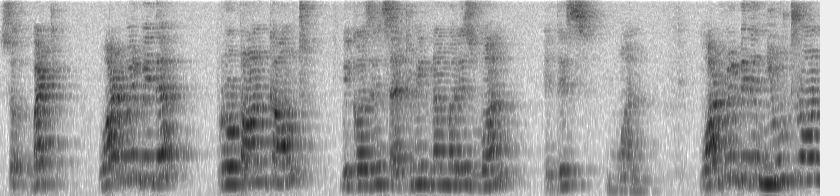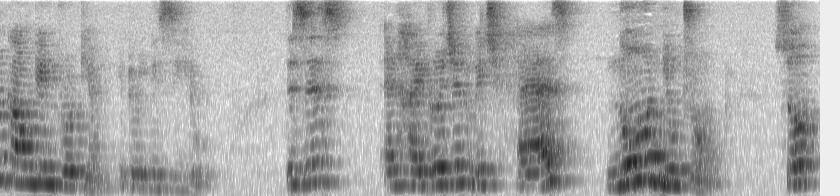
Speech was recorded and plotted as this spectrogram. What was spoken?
So but what will be the proton count? Because its atomic number is 1, it is 1. What will be the neutron count in protium? It will be 0. This is an hydrogen which has no neutron. So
